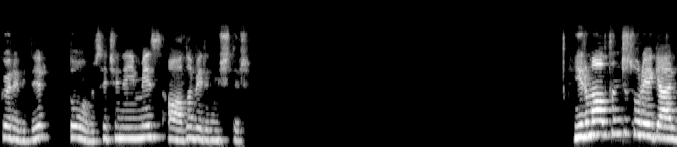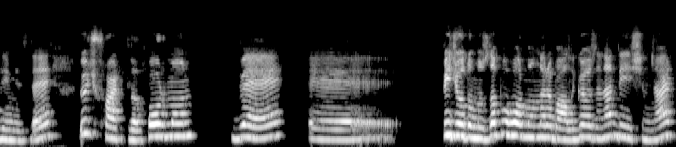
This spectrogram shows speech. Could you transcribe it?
görevidir. Doğru seçeneğimiz A'da verilmiştir. 26. soruya geldiğimizde 3 farklı hormon ve e, vücudumuzda bu hormonlara bağlı gözlenen değişimler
